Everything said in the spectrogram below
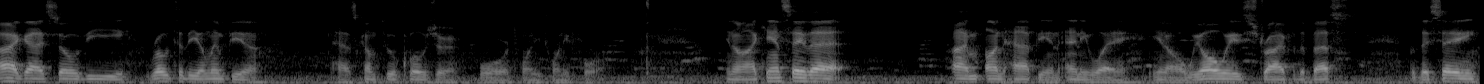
All right, guys. So the road to the Olympia has come to a closure for 2024. You know, I can't say that I'm unhappy in any way. You know, we always strive for the best, but they say,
